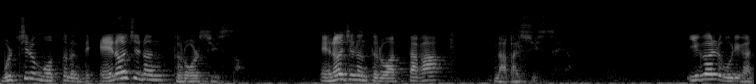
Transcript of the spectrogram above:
물질은 못 들어오는데 에너지는 들어올 수 있어. 에너지는 들어왔다가 나갈 수 있어요. 이걸 우리가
